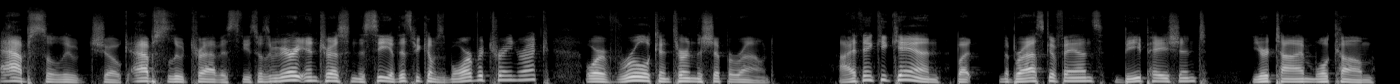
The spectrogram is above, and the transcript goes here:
absolute joke, absolute travesty. So it's going to be very interesting to see if this becomes more of a train wreck or if Rhule can turn the ship around. I think he can, but Nebraska fans, be patient. Your time will come.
